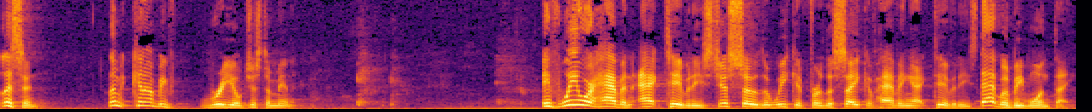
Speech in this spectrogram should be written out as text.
Listen, let me, can I be real just a minute? If we were having activities just so that we could, for the sake of having activities, that would be one thing.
